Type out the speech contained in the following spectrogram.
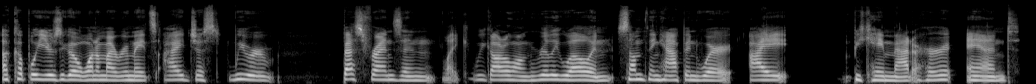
a couple years ago, one of my roommates, I just, we were best friends and like we got along really well. And something happened where I became mad at her and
